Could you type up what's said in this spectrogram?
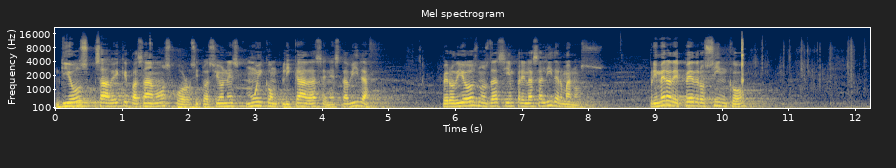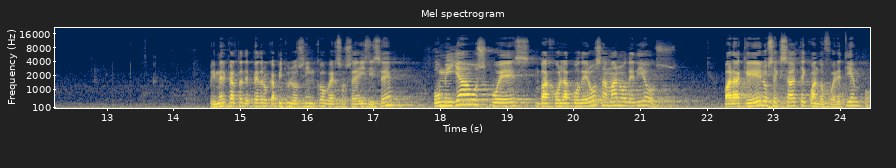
Dios sabe que pasamos por situaciones muy complicadas en esta vida, pero Dios nos da siempre la salida, hermanos. Primera de Pedro 5. Primera carta de Pedro capítulo 5, verso 6 dice, Humillaos pues bajo la poderosa mano de Dios, para que Él os exalte cuando fuere tiempo,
